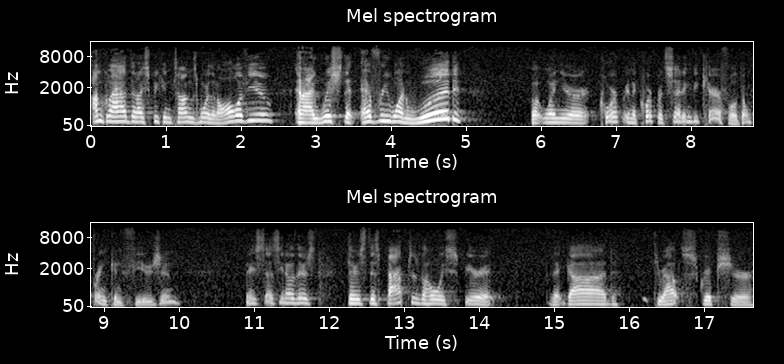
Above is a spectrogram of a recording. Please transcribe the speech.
I'm glad that I speak in tongues more than all of you, and I wish that everyone would. But when you're corp- in a corporate setting, be careful. Don't bring confusion. And he says, you know, there's, there's this baptism of the Holy Spirit that God, throughout Scripture,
